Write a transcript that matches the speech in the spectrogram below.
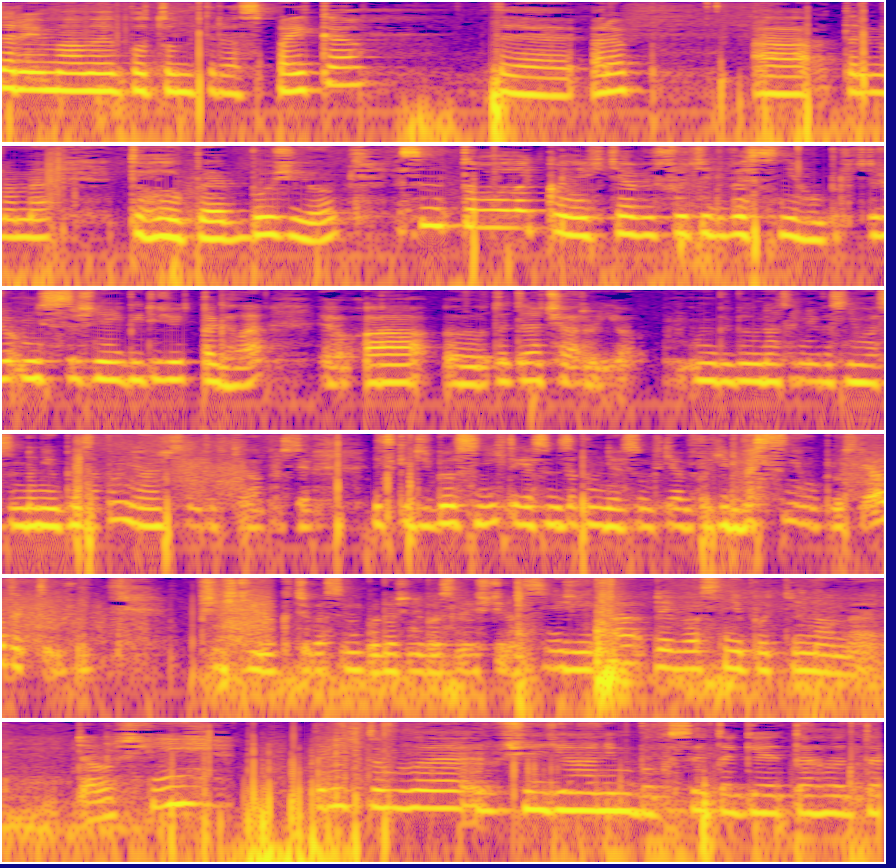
Tady máme potom teda Spajka, to je Arab. A tady máme tohle úplně boží, jo. Já jsem tohle koně chtěla vyfotit ve sněhu, protože on se strašně líbí, že takhle, jo. A uh, to je teda Charlie, jo. On by byl na ve sněhu, já jsem na něj úplně zapomněla, že jsem to chtěla prostě. Vždycky, když byl sníh, tak já jsem zapomněla, že jsem chtěla vyfotit ve sněhu prostě, ale tak to už příští rok třeba se mi podaří, nebo se ještě na sněží. A tady vlastně pod tím máme další Tady v tomhle ručně dělaném boxe tak je tahle ta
